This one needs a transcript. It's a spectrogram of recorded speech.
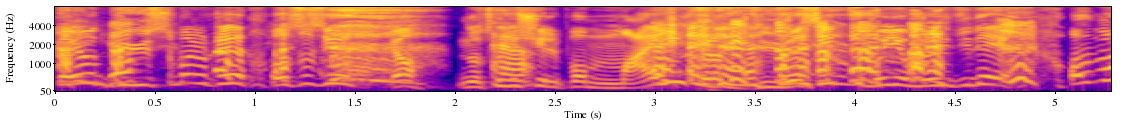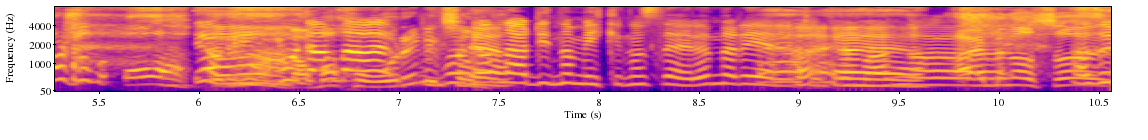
Det er jo du som har gjort det! Og så sier hun 'ja, nå skal du skylde på meg for at du er sint'. Du må jobbe litt i det. Og det var sånn åh, Ja, hvordan, meg er, håret, liksom. hvordan er dynamikken hos dere når det gjelder Ja, ja, ja, temperament? ja. og- Nei, men altså, Altså,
